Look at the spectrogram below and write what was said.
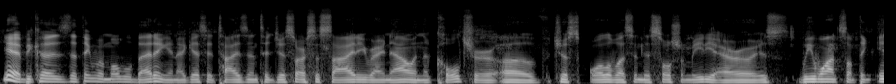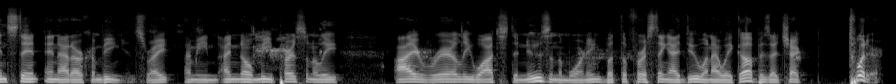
Yeah, because the thing with mobile betting, and I guess it ties into just our society right now and the culture of just all of us in this social media era is we want something instant and at our convenience, right? I mean, I know me personally, I rarely watch the news in the morning, but the first thing I do when I wake up is I check Twitter,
